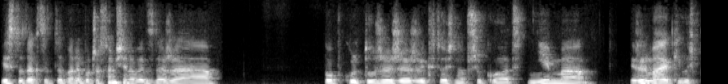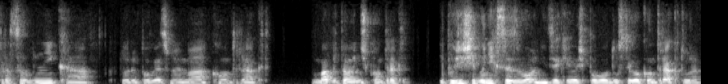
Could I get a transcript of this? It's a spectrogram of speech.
jest to zaakcentowane, bo czasami się nawet zdarza w popkulturze, że jeżeli ktoś na przykład nie ma, jeżeli ma jakiegoś pracownika, który powiedzmy ma kontrakt, ma wypełnić kontrakt i później się go nie chce zwolnić z jakiegoś powodu z tego kontraktu, że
